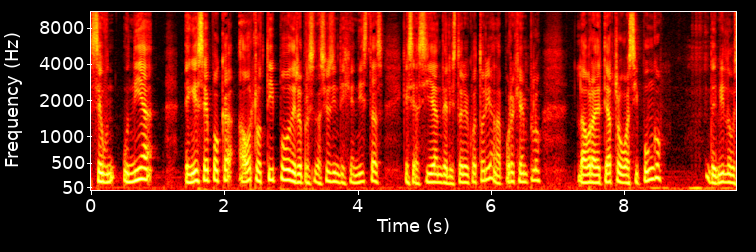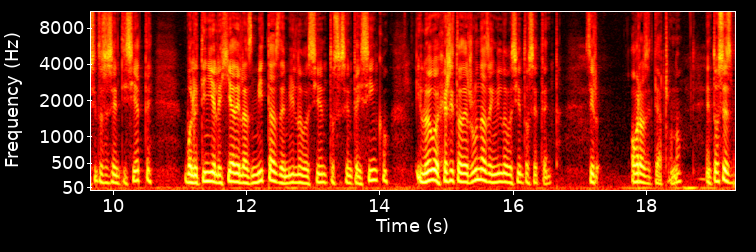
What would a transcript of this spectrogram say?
se unía en esa época a otro tipo de representaciones indigenistas que se hacían de la historia ecuatoriana. Por ejemplo, la obra de teatro Huasipungo de 1967, Boletín y Elegía de las Mitas de 1965 y luego Ejército de Runas de 1970. Es decir, obras de teatro, ¿no? Entonces,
